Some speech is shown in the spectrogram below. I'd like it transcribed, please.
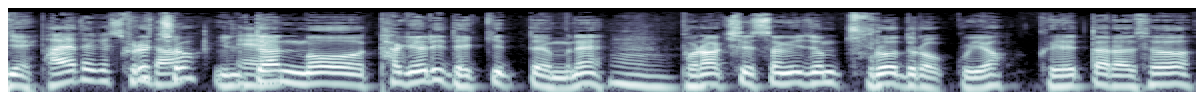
예. 봐야 되겠습니다. 그렇죠. 일단 예. 뭐 타결이 됐기 때문에 음. 불확실성이 좀 줄어들었고요. 그에 따라서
